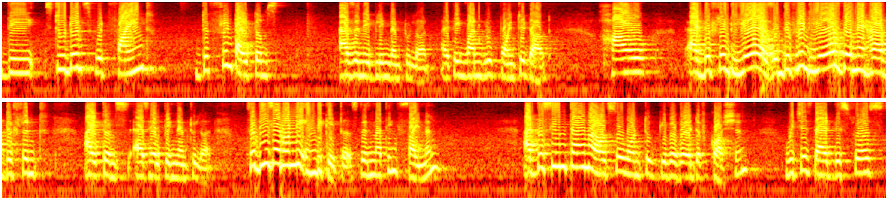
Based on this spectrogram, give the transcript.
the students would find different items as enabling them to learn. I think one group pointed out how at different years, in different years they may have different items as helping them to learn. So these are only indicators, there is nothing final. At the same time, I also want to give a word of caution, which is that this was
